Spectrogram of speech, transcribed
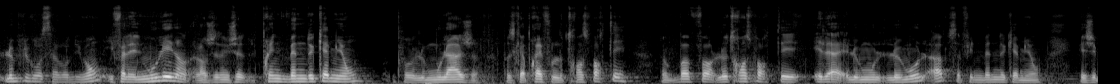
le plus gros savon du monde, il fallait le mouler. Alors j'ai pris une benne de camion pour le moulage, parce qu'après il faut le transporter. Donc Bob Ford, le transporter et, la- le, moule, le moule, hop, ça fait une benne de camion. Et j'ai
